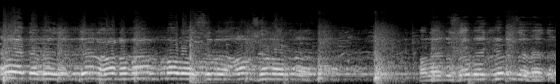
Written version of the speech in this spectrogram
Evet efendim, gel hanımın babasını, amcalarını halayımıza bekliyoruz efendim.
